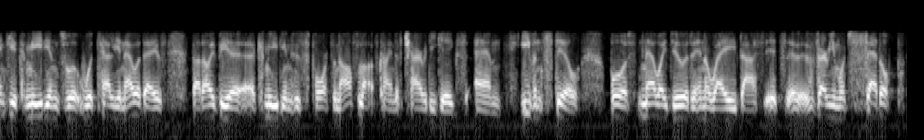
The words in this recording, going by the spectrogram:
plenty of comedians w- would tell you nowadays that I'd be a, a, comedian who supports an awful lot of kind of charity gigs, um, even still. But now I do it in a way that it's uh, very much set up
